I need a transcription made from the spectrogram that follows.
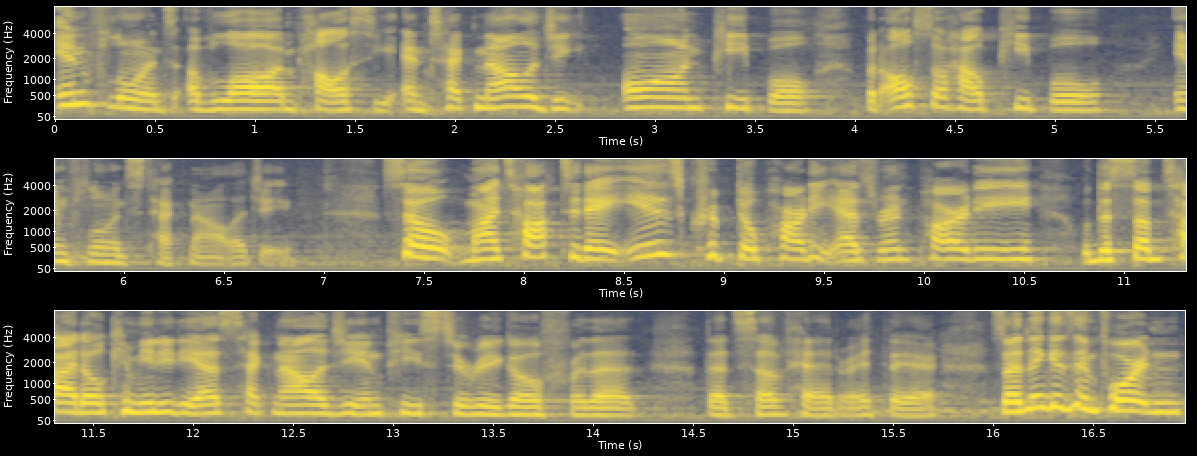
influence of law and policy and technology on people, but also how people influence technology. So my talk today is Crypto Party as Rent Party with the subtitle Community as Technology and Peace to Rigo for that, that subhead right there. So I think it's important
